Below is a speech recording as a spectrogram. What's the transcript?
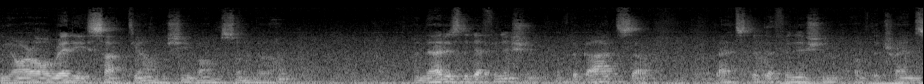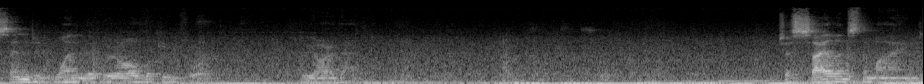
we are already Satyam Shivam Sundaram. And that is the definition of the God self. That's the definition of the transcendent one that we're all looking for. We are that. Just silence the mind,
